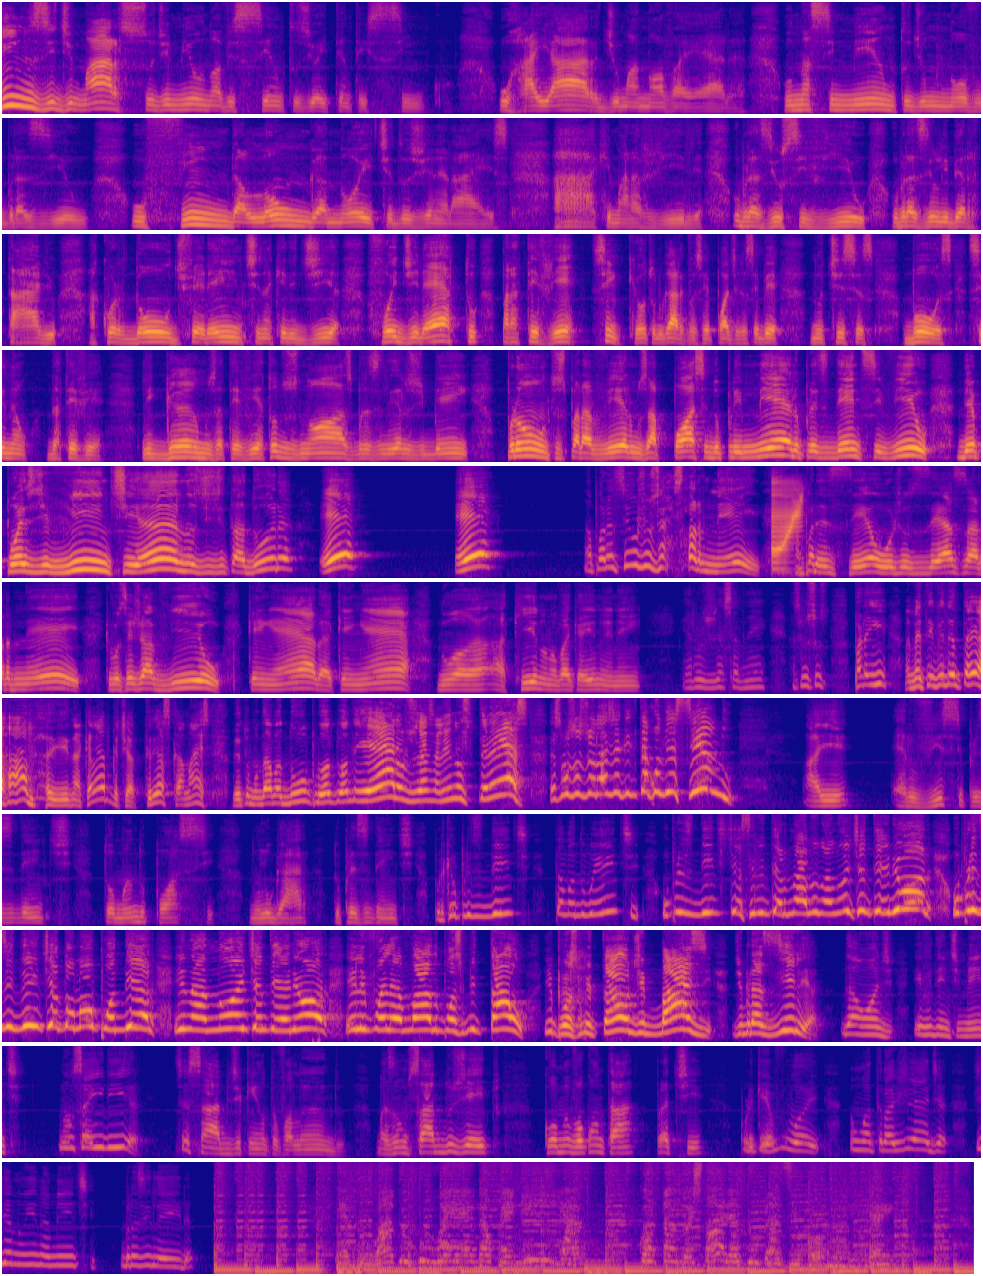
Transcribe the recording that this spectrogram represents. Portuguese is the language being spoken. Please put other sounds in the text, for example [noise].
15 de março de 1985 o raiar de uma nova era, o nascimento de um novo Brasil, o fim da longa noite dos generais. Ah, que maravilha! O Brasil civil, o Brasil libertário acordou diferente naquele dia, foi direto para a TV. Sim, que outro lugar que você pode receber notícias boas, se não da TV ligamos a TV, todos nós, brasileiros de bem, prontos para vermos a posse do primeiro presidente civil depois de 20 anos de ditadura e e apareceu o José Sarney. Apareceu o José Sarney, que você já viu quem era, quem é no aqui no não vai cair no ENEM. Era o José Sarney. As pessoas, para aí, a minha TV deve estar errada. [laughs] E naquela época tinha três canais, daí tu mudava de um para o outro, outro, e era o José Sarney nos três. As pessoas olhavam o que está acontecendo? Aí era o vice-presidente tomando posse no lugar do presidente. Porque o presidente estava doente. O presidente tinha sido internado na noite anterior. O presidente ia tomar o poder e na noite anterior ele foi levado para o hospital e para o hospital de base de Brasília, da onde, evidentemente, não sairia. Você sabe de quem eu estou falando, mas não sabe do jeito como eu vou contar para ti, porque foi uma tragédia genuinamente brasileira. Eduardo Bueno contando a história do Brasil como ninguém.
